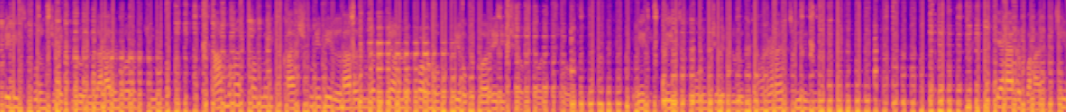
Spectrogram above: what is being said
ટીસ્પૂન જેટલું લાલ મરચું, આમાં તમે કાશ્મીરી લાલ મરચાંનો પણ ઉપયોગ કરી શકો છો. એક ટીસ્પૂન જેટલું ધાણા જીરું, ત્યારબાદ જે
